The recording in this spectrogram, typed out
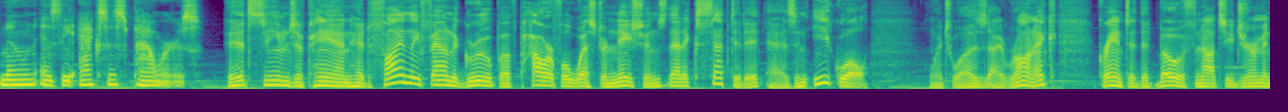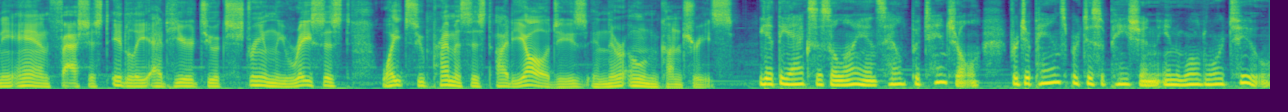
known as the Axis Powers. It seemed Japan had finally found a group of powerful Western nations that accepted it as an equal, which was ironic, granted that both Nazi Germany and Fascist Italy adhered to extremely racist, white supremacist ideologies in their own countries. Yet the Axis alliance held potential for Japan's participation in World War II.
